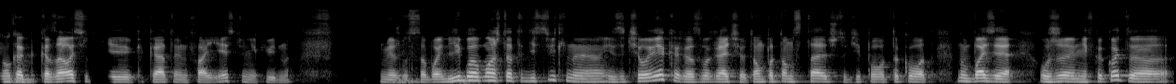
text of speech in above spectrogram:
Но, как Ну. оказалось, все-таки какая-то инфа есть у них, видно, между собой. Либо, может, это действительно из-за человека разворачивает, он потом ставит, что типа вот такой вот, ну, в базе уже не в какой-то,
